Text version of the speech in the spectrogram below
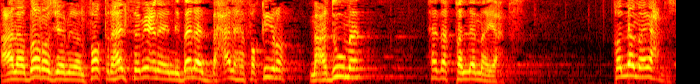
على درجة من الفقر؟ هل سمعنا أن بلد بحالها فقيرة معدومة؟ هذا قلما يحدث. قلما يحدث.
